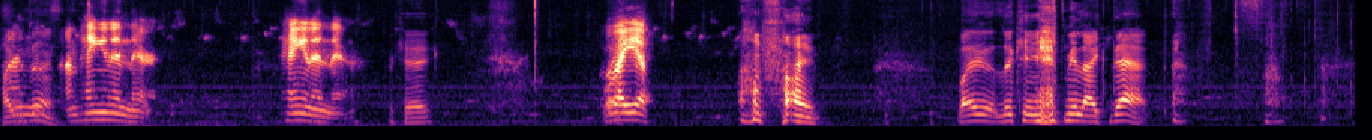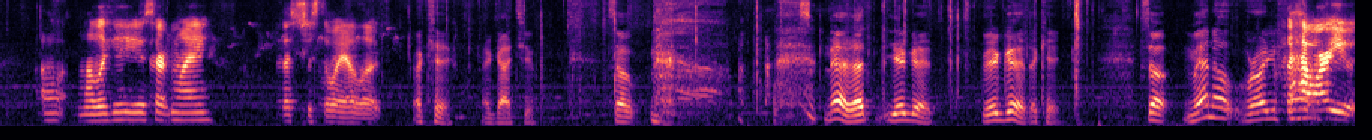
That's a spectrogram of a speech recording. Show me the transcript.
How are you I'm, doing? I'm hanging in there. Hanging in there. Okay. What about you? I'm fine. Why are you looking at me like that? Uh, am I looking at you a certain way? That's just the way I look. Okay, I got you. So, no, that you're good. We're good. Okay. So, may I where are you from? So how are you?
